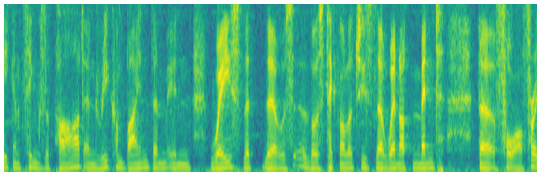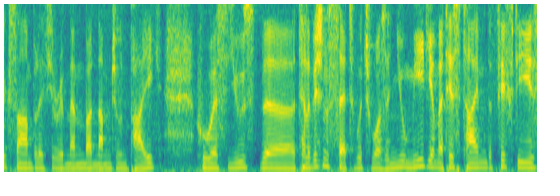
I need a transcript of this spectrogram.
taken things apart and recombined them in ways that those those technologies that were not meant uh, for. For example, if you remember Nam June Paik, who has used the television set, which was a new medium at his time in the 50s,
